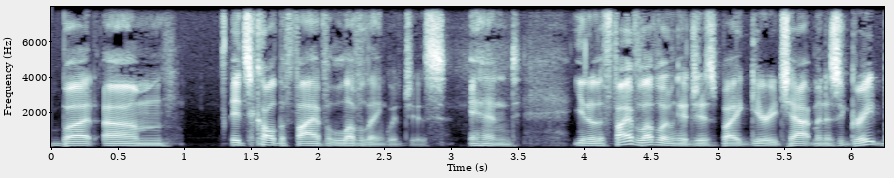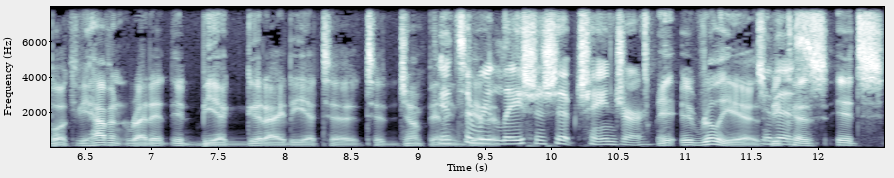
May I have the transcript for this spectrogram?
But um it's called The Five Love Languages. And you know, The Five Love Languages by Gary Chapman is a great book. If you haven't read it, it'd be a good idea to to jump in It's a get it. relationship changer. It, it really is It is. because it's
